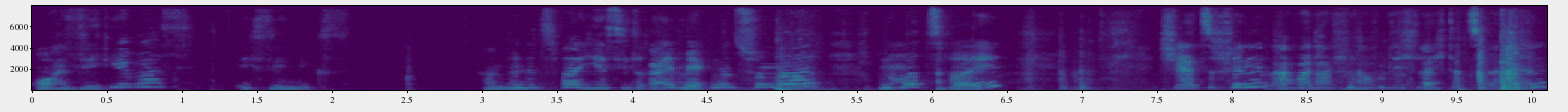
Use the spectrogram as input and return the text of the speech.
Oh, seht ihr was? Ich sehe nichts. Haben wir eine 2? Hier ist die 3, merken wir uns schon mal. Nummer 2. Schwer zu finden, aber dafür hoffentlich leichter zu öffnen.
